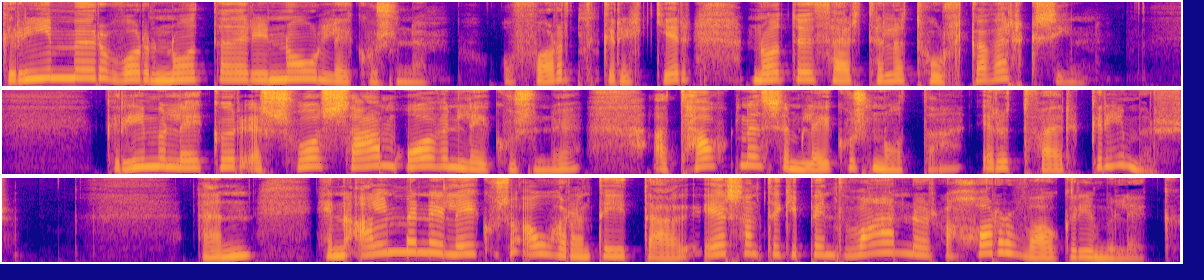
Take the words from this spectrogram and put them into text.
Grímur voru notaðir í nóleikúsinu og forngrykkir notuðu þær til að tólka verk sín. Grímuleikur er svo samofinn leikusinu að táknið sem leikus nota eru tvær grímur. En hinn almenni leikus áhörandi í dag er samt ekki beint vanur að horfa á grímuleik.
